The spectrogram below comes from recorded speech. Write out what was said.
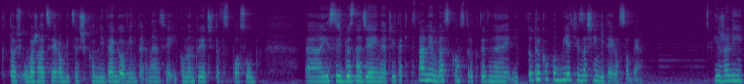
ktoś uważacie robi coś szkodliwego w internecie i komentujecie to w sposób e, jesteś beznadziejny, czyli taki totalnie bezkonstruktywny, to tylko podbijacie zasięgi tej osobie. Jeżeli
